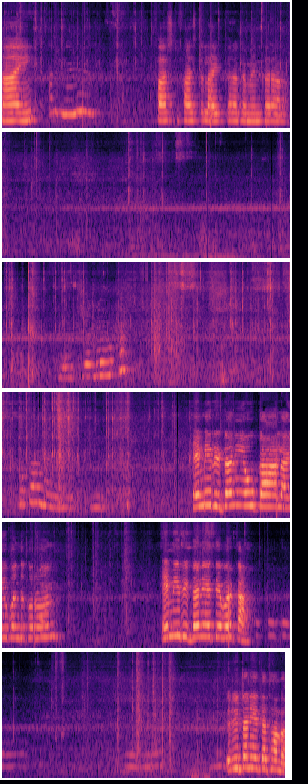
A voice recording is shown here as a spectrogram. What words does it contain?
हाय. फास्ट फास्ट लाईक करा कमेंट करा. हे मी रिटर्न येऊ का? लाईव्ह बंद करून? हे मी रिटर्न येते बर का? रिटर्न येते थांबा.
